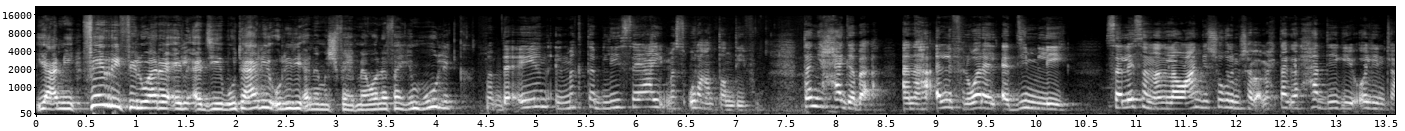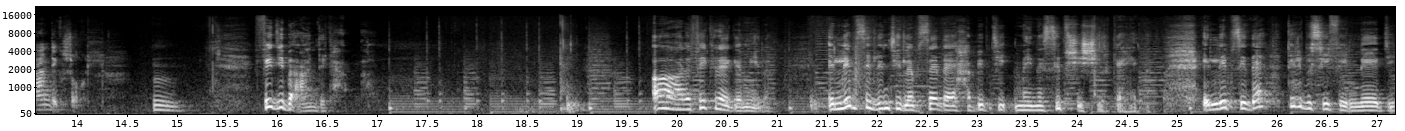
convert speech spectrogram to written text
يعني فري في الورق القديم وتعالي قولي لي أنا مش فاهماه وأنا افهمهولك مبدئيا المكتب ليه ساعي مسؤول عن تنظيفه. تاني حاجة بقى أنا هالف الورق القديم ليه؟ ثالثا أنا لو عندي شغل مش هبقى محتاجة لحد يجي يقول لي أنت عندك شغل. في دي بقى عندك حق. آه على فكرة يا جميلة. اللبس اللي انت لابساه ده يا حبيبتي ما يناسبش الشركة هنا. اللبس ده تلبسيه في النادي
